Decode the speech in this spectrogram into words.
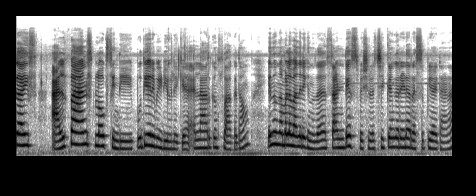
ഗൈസ് അൽഫാൻസ് ബ്ലോഗ്സിന്റെ പുതിയൊരു വീഡിയോയിലേക്ക് എല്ലാവർക്കും സ്വാഗതം. ഇന്ന് നമ്മൾ വന്നിരിക്കുന്നത് സൺഡേ സ്പെഷ്യൽ ചിക്കൻ കറിയുടെ റെസിപ്പി ആയിട്ടാണ്.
